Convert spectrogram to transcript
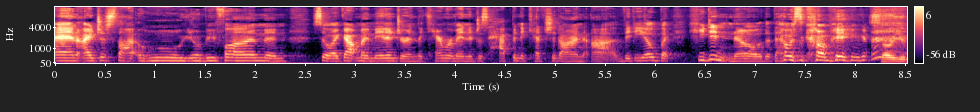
And I just thought, oh, you know, be fun. And so I got my manager and the cameraman and just happened to catch it on uh, video, but he didn't know that that was coming. So you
